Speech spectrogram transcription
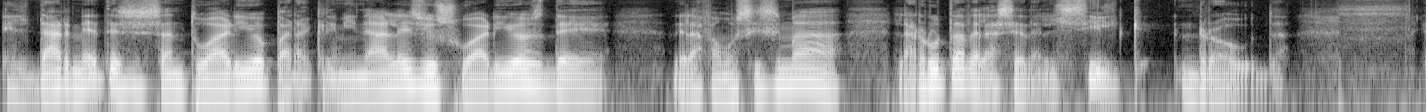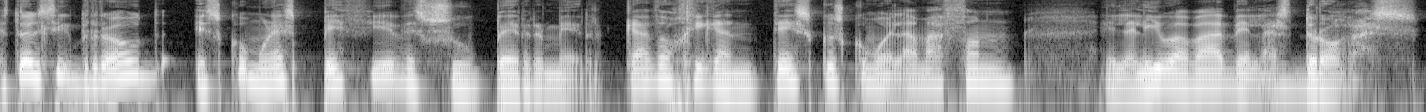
el Darknet es el santuario para criminales y usuarios de, de, la famosísima la ruta de la seda, el Silk Road. Esto del Silk Road es como una especie de supermercado gigantesco, es como el Amazon, el Alibaba de las drogas.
